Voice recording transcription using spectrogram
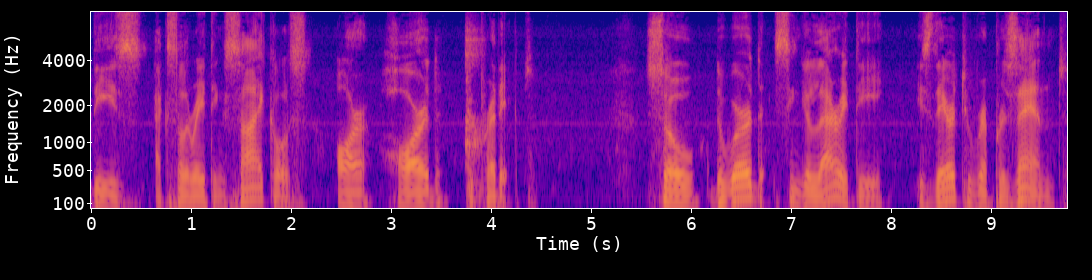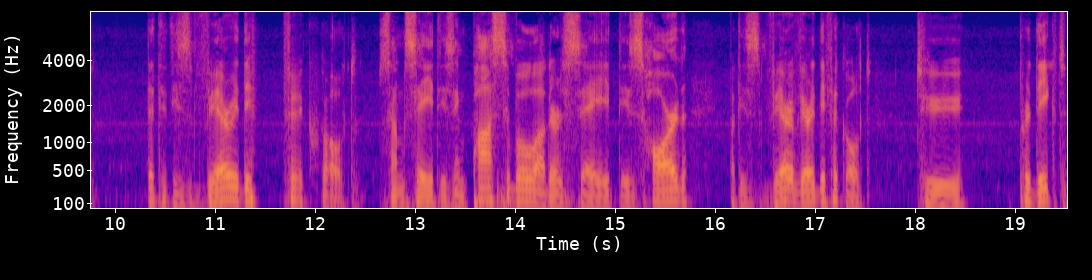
these accelerating cycles are hard to predict. So the word singularity is there to represent that it is very difficult some say it is impossible, others say it is hard, but it's very, very difficult to predict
